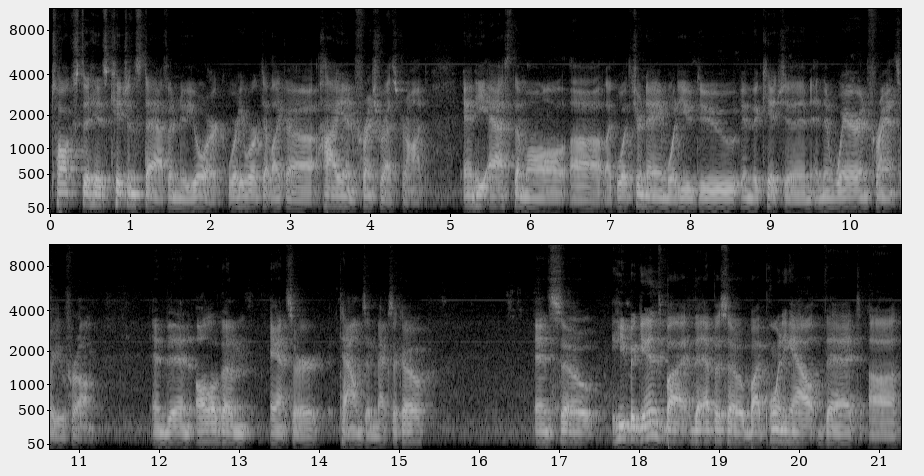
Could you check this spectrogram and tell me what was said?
talks to his kitchen staff in New York, where he worked at like a high end French restaurant, and he asked them all uh, like, "What's your name? What do you do in the kitchen? And then where in France are you from?" And then all of them answer towns in Mexico. And so he begins by the episode by pointing out that uh,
